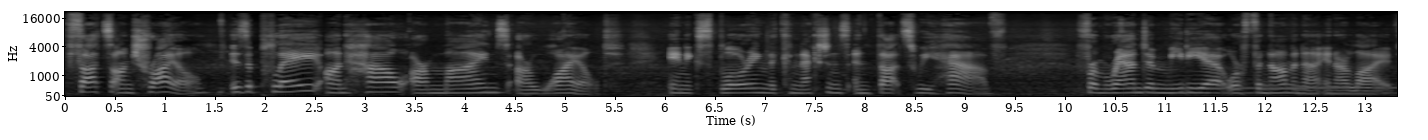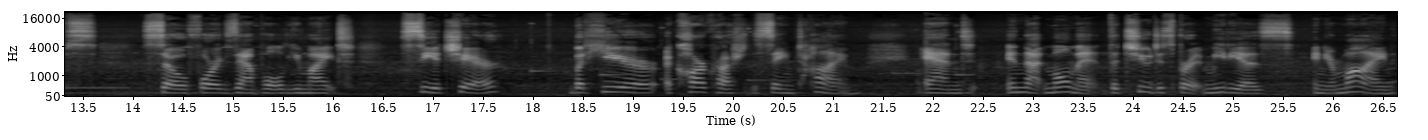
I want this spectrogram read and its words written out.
Thoughts on Trial, is a play on how our minds are wild in exploring the connections and thoughts we have from random media or phenomena in our lives. So, for example, you might see a chair, but hear a car crash at the same time. And in that moment, the two disparate medias in your mind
